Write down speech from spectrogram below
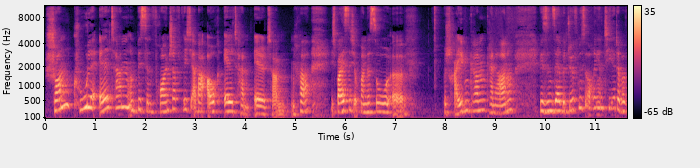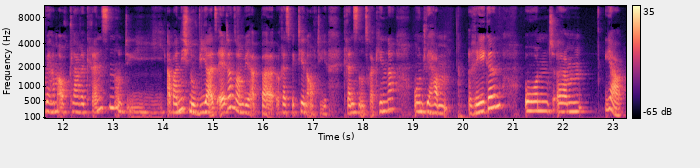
schon coole Eltern und ein bisschen freundschaftlich, aber auch Eltern-Eltern. Ich weiß nicht, ob man das so äh, beschreiben kann, keine Ahnung. Wir sind sehr bedürfnisorientiert, aber wir haben auch klare Grenzen und die, aber nicht nur wir als Eltern, sondern wir respektieren auch die Grenzen unserer Kinder und wir haben Regeln und ähm, ja,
